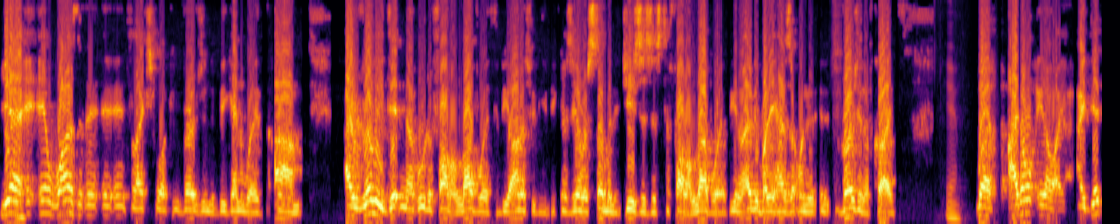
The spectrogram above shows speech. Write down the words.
Yeah, it, it was an, intellectual conversion to begin with. Um, I really didn't know who to fall in love with, to be honest with you, because there were so many Jesuses to fall in love with. You know, everybody has their own version of Christ. Yeah. But I don't, you know, I, I did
